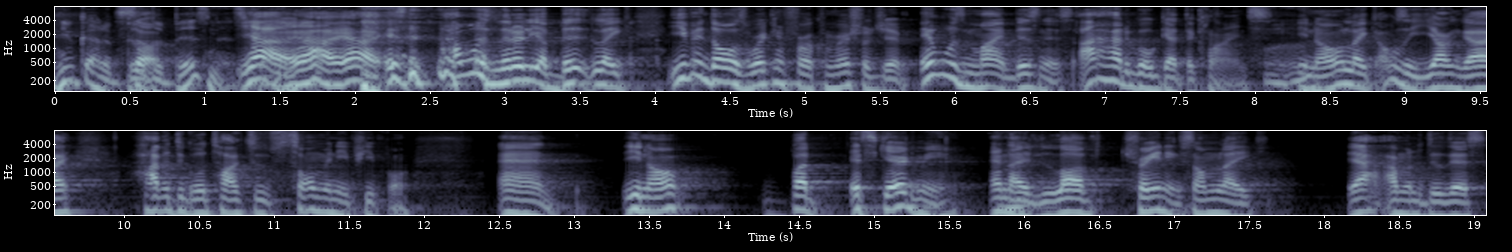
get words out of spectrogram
You got to build So, a business. Yeah, man. yeah, yeah. It's, I was literally a bit like, even though I was working for a commercial gym, it was my business. I had to go get the clients. You know, like I was a young guy having to go talk to so many people, and you know, but it scared me, and I loved training. So I'm like, yeah, I'm gonna do this.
